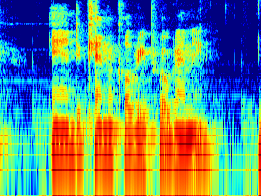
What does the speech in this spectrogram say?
and chemical reprogramming.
